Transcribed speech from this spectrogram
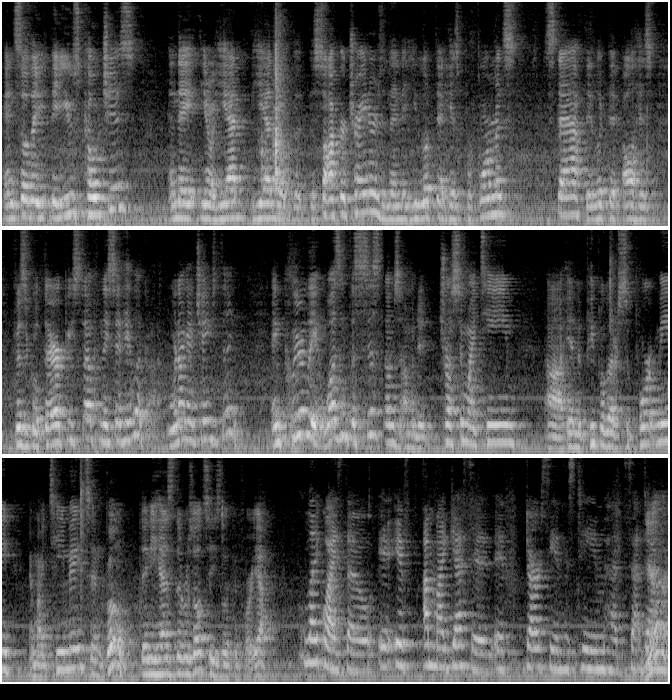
And so they, they use coaches and they, you know, he had, he had the, the, the soccer trainers and then he looked at his performance staff, they looked at all his physical therapy stuff and they said, hey, look, we're not gonna change a thing. And clearly it wasn't the systems, I'm gonna trust in my team, uh, in the people that are support me and my teammates and boom, then he has the results that he's looking for, yeah. Likewise, though, if, um, my guess is, if Darcy and his team had sat down Yeah. with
